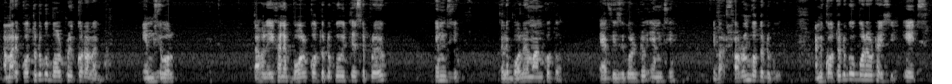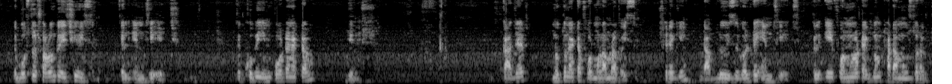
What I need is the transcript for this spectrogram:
আমার কতটুকু বল প্রয়োগ করা লাগবে? এমজি বল। তাহলে এখানে বল কতটুকু হইতেছে প্রয়োগ? এমজি তাহলে বলের মান কত? F is equal to MG এবার স্মরণ কতটুকু? আমি কতটুকু উপরে উঠাইছি? এইচ তো বস্তুর স্মরণ তো এইচই হয়েছে তাহলে এমজি এইচ খুবই ইম্পর্ট্যান্ট একটা জিনিস। কাজের নতুন একটা ফর্মুলা আমরা পাইছি। সেটা কি? W is equal to M H তাহলে এই ফর্মুলাটা একদম ঠাটা মুখস্থ রাখব।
